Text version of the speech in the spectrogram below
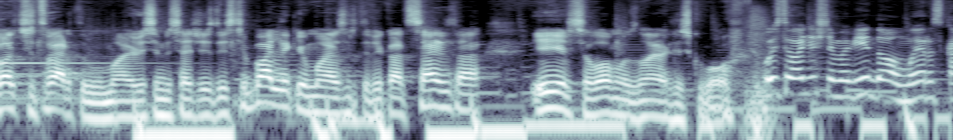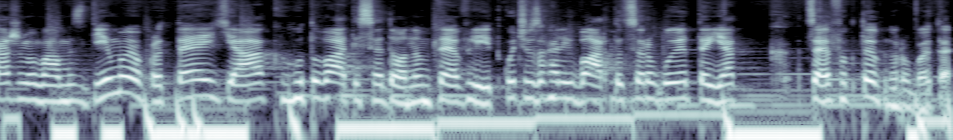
В 24-му маю 86 200 бальників, маю сертифікат Сельта і в цілому знаю англійську мову. У сьогоднішньому відео ми розкажемо вам з Дімою про те, як готуватися до НМТ влітку, чи взагалі варто це робити, як це ефективно робити.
